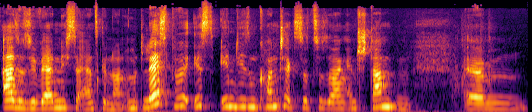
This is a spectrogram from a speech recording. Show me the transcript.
Also sie werden nicht so ernst genommen. Und Lesbe ist in diesem Kontext sozusagen entstanden. Ähm,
